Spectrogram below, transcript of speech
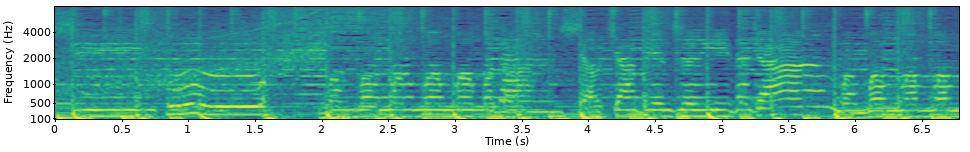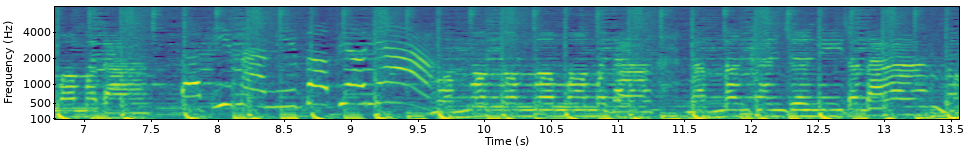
幸福。么么么么么么哒，小家变成一大家，么么么么么么哒。爸比妈咪抱漂亮，么么么么么么哒，慢慢看着你长大，么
